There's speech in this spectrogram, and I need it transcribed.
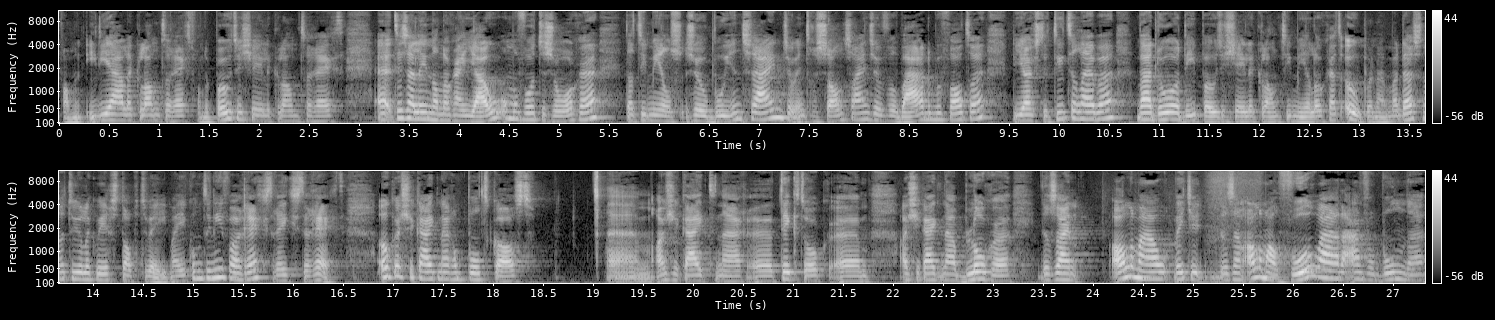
Van mijn ideale klant terecht, van de potentiële klant terecht. Uh, het is alleen dan nog aan jou om ervoor te zorgen dat die mails zo boeiend zijn, zo interessant zijn, zoveel waarde bevatten, de juiste titel hebben, waardoor die potentiële klant die mail ook gaat openen. Maar dat is natuurlijk weer stap 2. Maar je komt in ieder geval rechtstreeks terecht. Ook als je kijkt naar een podcast. Um, als je kijkt naar uh, TikTok, um, als je kijkt naar bloggen, er zijn allemaal, weet je, er zijn allemaal voorwaarden aan verbonden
